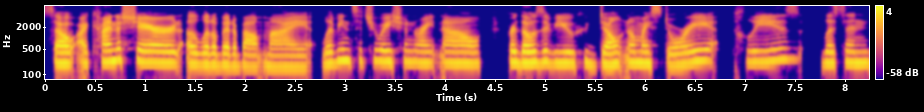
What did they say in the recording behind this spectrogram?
So, I kind of shared a little bit about my living situation right now. For those of you who don't know my story, please listen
